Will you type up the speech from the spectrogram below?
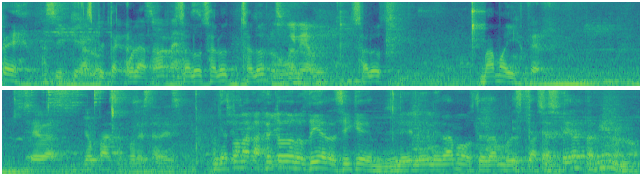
Eh, Así que espectacular. Salud, salud, salud. William. Salud. Vamos ahí. Sebas. Yo paso por esta vez. Ya toma café todos los días, así que le, damos, le damos ¿Este espacio. ¿Te altera también o no?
